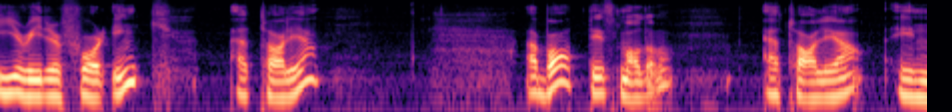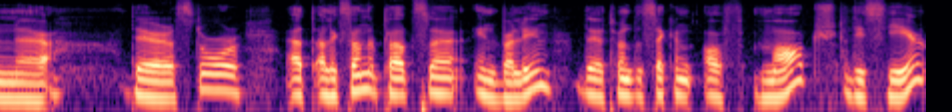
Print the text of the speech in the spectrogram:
e-reader for ink at Thalia. I bought this model at Thalia in uh, their store at Alexanderplatz in Berlin the 22nd of March this year.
